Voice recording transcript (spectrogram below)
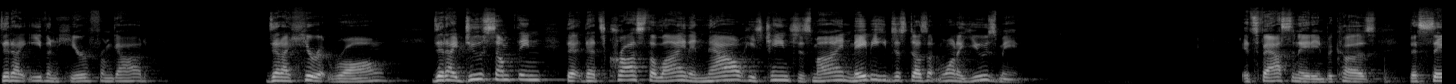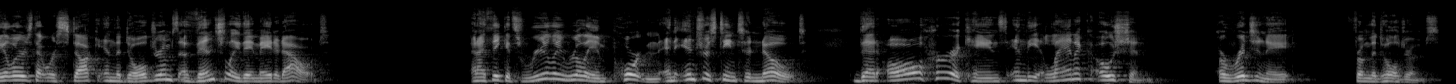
did I even hear from God? Did I hear it wrong? Did I do something that, that's crossed the line and now he's changed his mind? Maybe he just doesn't want to use me. It's fascinating because the sailors that were stuck in the doldrums, eventually they made it out. And I think it's really, really important and interesting to note that all hurricanes in the Atlantic Ocean originate from the doldrums.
